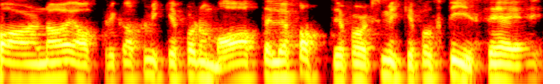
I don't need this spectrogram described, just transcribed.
barna i Afrika som ikke får noe mat, eller fattige folk som ikke får spise i,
